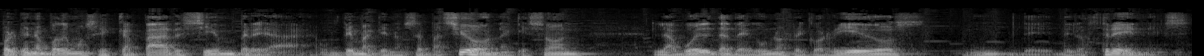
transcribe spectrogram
porque no podemos escapar siempre a un tema que nos apasiona, que son la vuelta de algunos recorridos de, los trenes.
